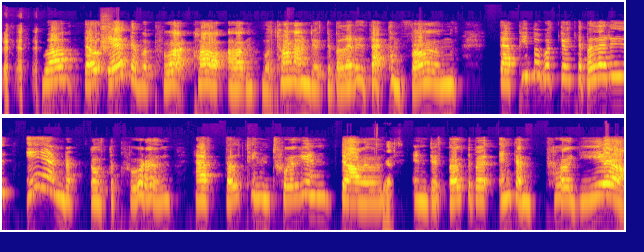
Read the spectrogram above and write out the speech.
Well, there is a report called um, Return on Disability that confirms that people with disabilities and those supporters have $13 trillion Yes. in disposable income per year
